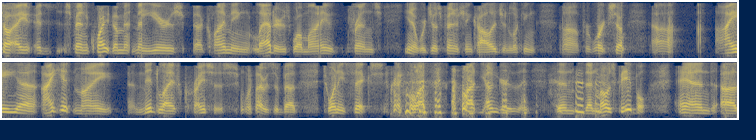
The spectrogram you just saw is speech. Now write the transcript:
so I had spent quite many years uh, climbing ladders while my friends, you know, were just finishing college and looking uh, for work. So uh, I uh, I hit my uh, midlife crisis when I was about 26, a lot a lot younger than than than most people, and uh,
